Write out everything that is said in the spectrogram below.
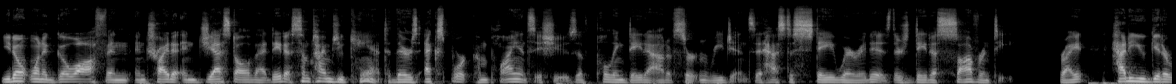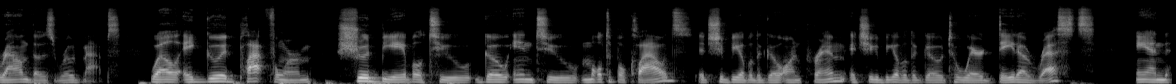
You don't want to go off and, and try to ingest all of that data. Sometimes you can't. There's export compliance issues of pulling data out of certain regions. It has to stay where it is. There's data sovereignty, right? How do you get around those roadmaps? Well, a good platform should be able to go into multiple clouds. It should be able to go on prem. It should be able to go to where data rests and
